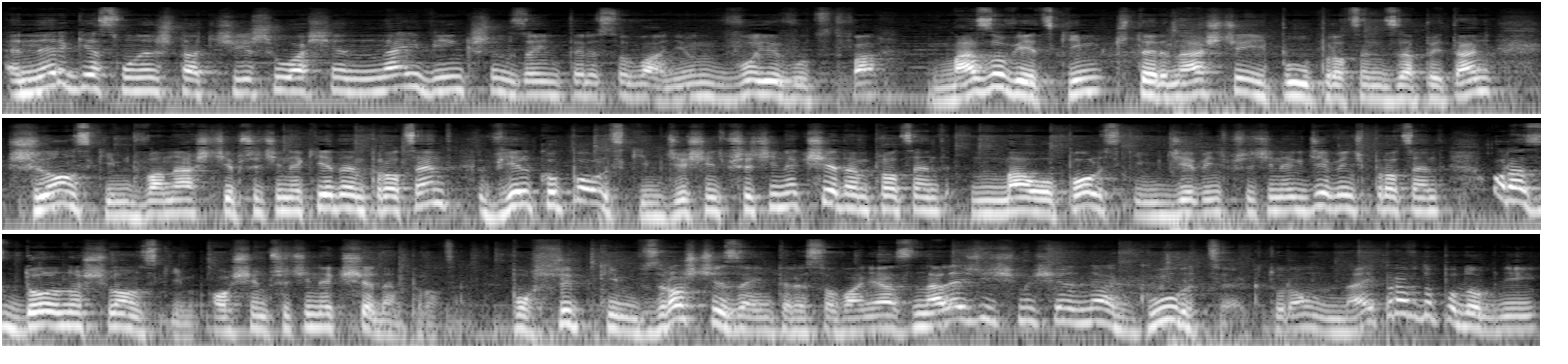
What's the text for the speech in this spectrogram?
energia słoneczna cieszyła się największym zainteresowaniem w województwach mazowieckim 14,5% zapytań, śląskim 12,1%, wielkopolskim 10,7%, małopolskim 9,9% oraz dolnośląskim 8,7%. Po szybkim wzroście zainteresowania znaleźliśmy się na górce, którą najprawdopodobniej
